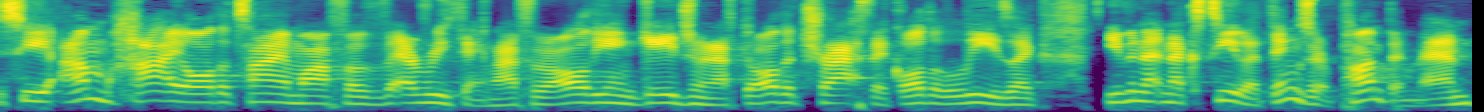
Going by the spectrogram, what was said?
see, I'm high all the time off of everything, after all the engagement, after all the traffic, all the leads. Like even at Nextiva, things are pumping, man.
